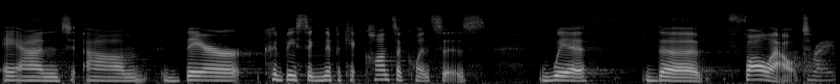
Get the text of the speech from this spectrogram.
and um, there could be significant consequences with the fallout. Right.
